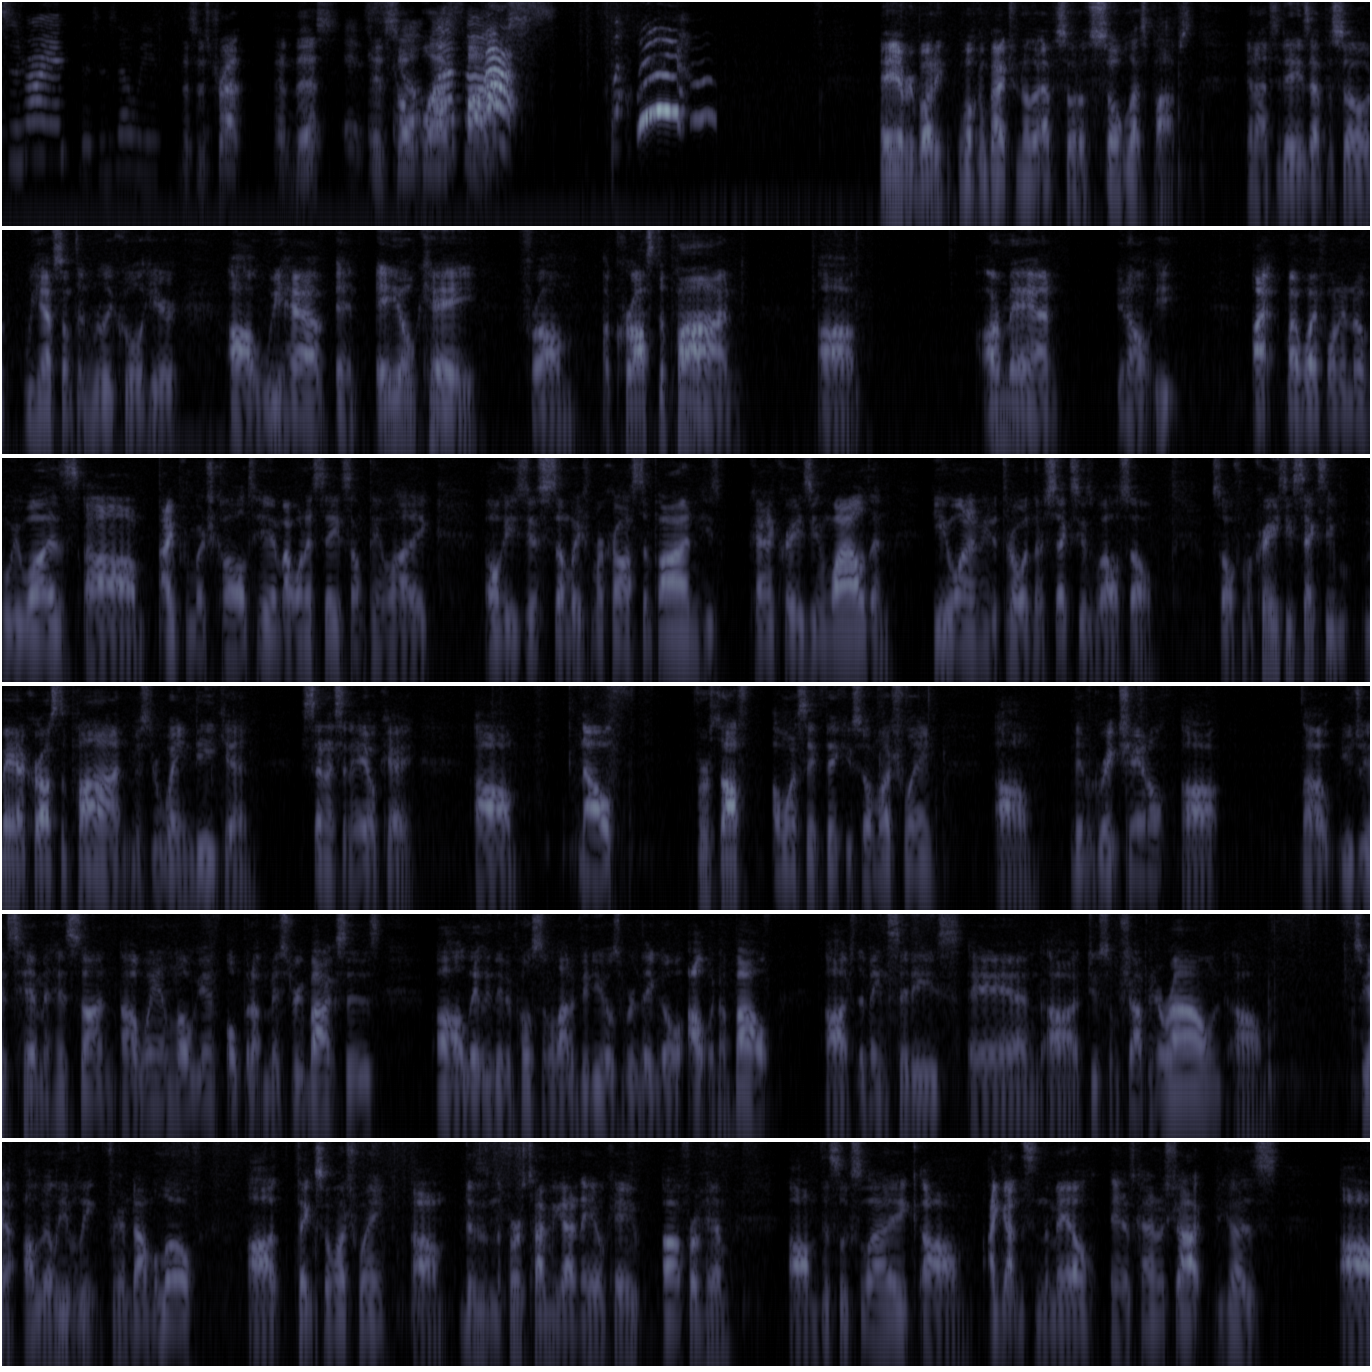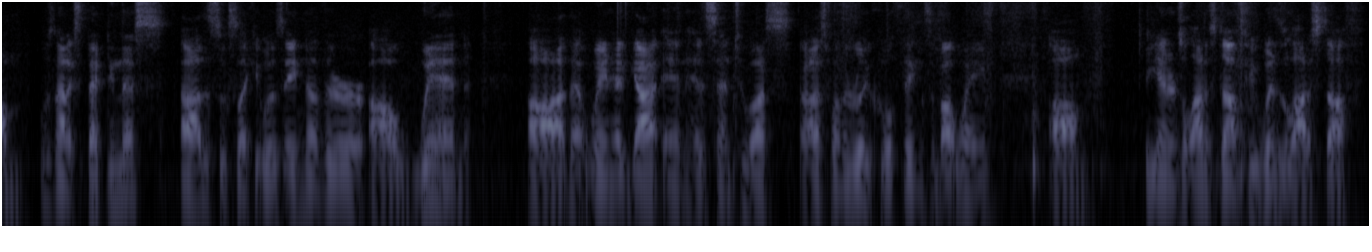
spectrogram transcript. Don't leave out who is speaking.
Speaker 1: This is Ryan. This is Zoe.
Speaker 2: This is Trent, and this
Speaker 1: It's
Speaker 2: is
Speaker 1: Soul
Speaker 2: Soul Blast
Speaker 1: Blast
Speaker 2: Pops. Hey everybody, welcome back to another episode of So Bless Pops. And on today's episode, we have something really cool here. Uh, we have an AOK from across the pond. Uh, our man, you know, he, I, my wife wanted to know who he was. Um, I pretty much called him. I want to say something like, "Oh, he's just somebody from across the pond. He's kind of crazy and wild," and he wanted me to throw in there sexy as well. So, so from a crazy, sexy man across the pond, Mr. Wayne Deacon sent us an AOK. Um, now, first off, I want to say thank you so much, Wayne. Um, they have a great channel. Uh, uh, usually it's him and his son, uh, Wayne Logan, open up mystery boxes. Uh, lately, they've been posting a lot of videos where they go out and about uh, to the main cities and uh, do some shopping around. Um, so yeah, I'm gonna leave a link for him down below. Uh, thanks so much, Wayne. Um, this isn't the first time we got an AOK uh, from him. Um, this looks like um, I got this in the mail and it was kind of a shock because um, was not expecting this. Uh, this looks like it was another uh, win uh, that Wayne had got and had sent to us. Uh, that's one of the really cool things about Wayne. Um, he enters a lot of stuff. He wins a lot of stuff.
